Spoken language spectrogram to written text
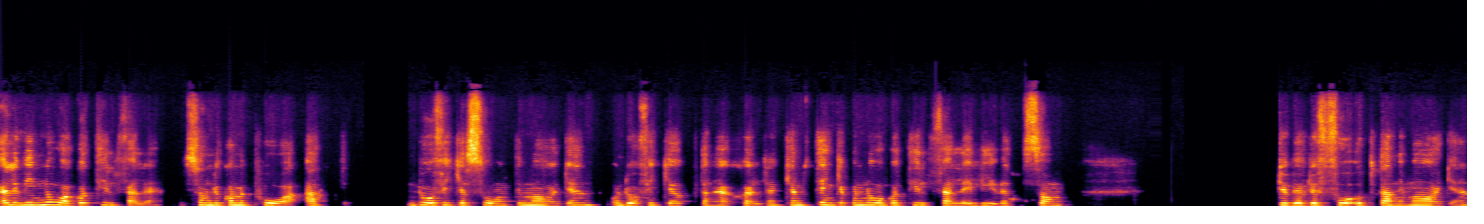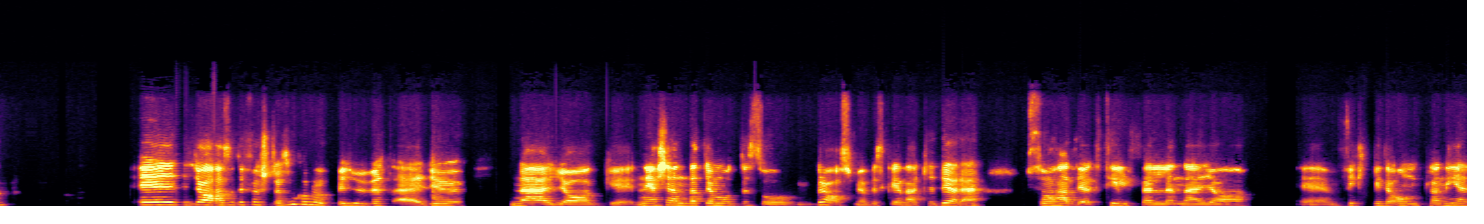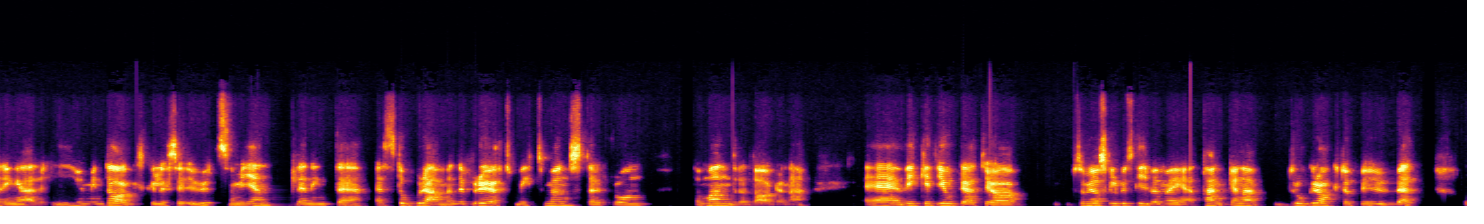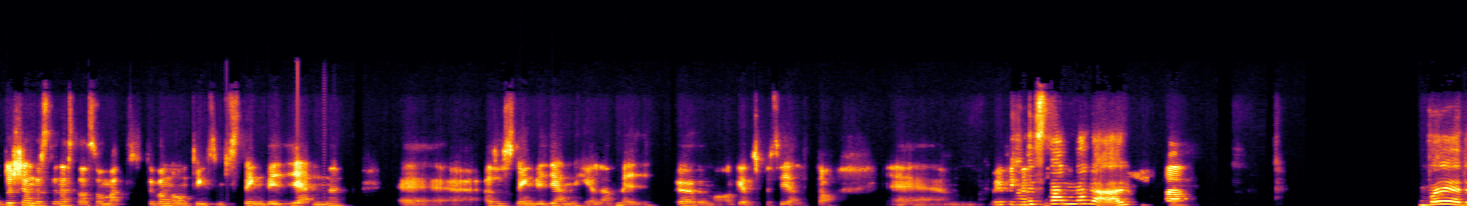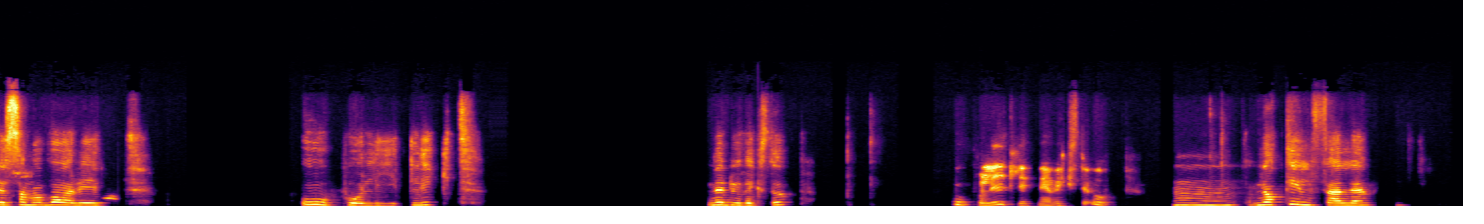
eller vid något tillfälle, som du kommer på att då fick jag så ont i magen och då fick jag upp den här skölden. Kan du tänka på något tillfälle i livet som du behövde få upp den i magen? Eh, ja, alltså det första som kommer upp i huvudet är ju när jag, när jag kände att jag mådde så bra som jag beskrev här tidigare. Så hade jag ett tillfälle när jag eh, fick lite omplaneringar i hur min dag skulle se ut som egentligen inte är stora men det bröt mitt mönster från de andra dagarna. Eh, vilket gjorde att jag, som jag skulle beskriva mig, att tankarna drog rakt upp i huvudet och då kändes det nästan som att det var någonting som stängde igen. Eh, alltså stängde igen hela mig, över magen speciellt då. Eh, jag fick Kan vi stanna där? Ja. Vad är det som har varit opålitligt när du växte upp? opålitligt när jag växte upp. Mm. Något tillfälle,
